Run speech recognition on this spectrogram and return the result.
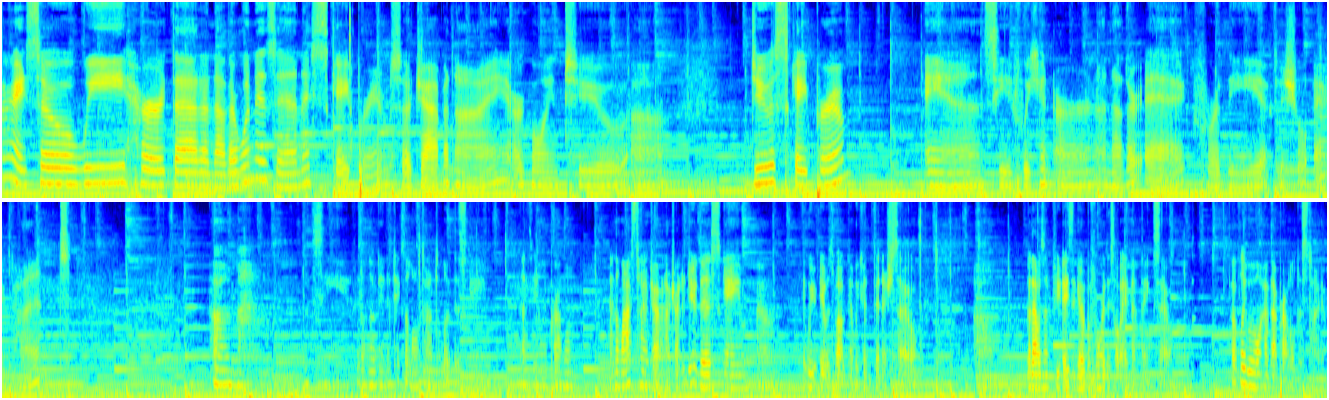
Alright so we heard that another one is in escape room so Jab and I are going to um, do escape room and see if we can earn another egg for the official egg hunt. Um let's see it'll take a long time to load this game. That's the only problem. And the last time Jab and I tried to do this game um, we, it was bugged and we couldn't finish, so. Um, but that was a few days ago before this whole thing, so hopefully we won't have that problem this time.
